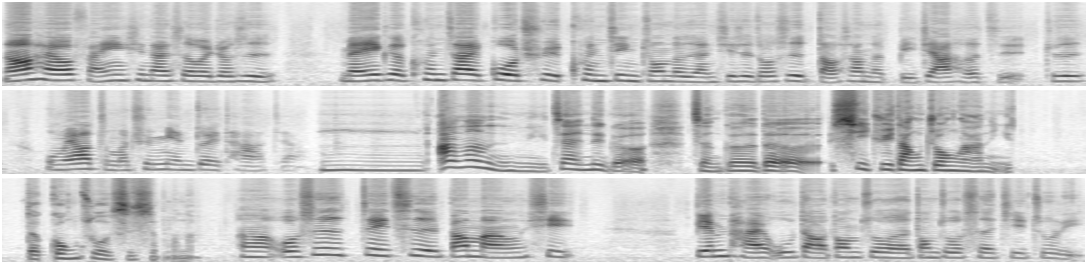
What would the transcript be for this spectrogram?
然后还有反映现代社会，就是每一个困在过去困境中的人，其实都是岛上的比加和子，就是我们要怎么去面对他这样。嗯，啊，那你在那个整个的戏剧当中啊，你的工作是什么呢？嗯，我是这一次帮忙戏编排舞蹈动作的动作设计助理。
